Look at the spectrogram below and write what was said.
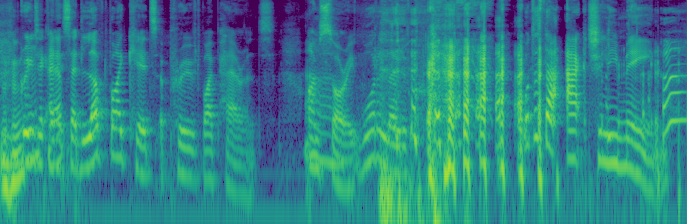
Mm-hmm. Green tick, mm-hmm. and it said "loved by kids, approved by parents." I'm ah. sorry. What a load of. what does that actually mean?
